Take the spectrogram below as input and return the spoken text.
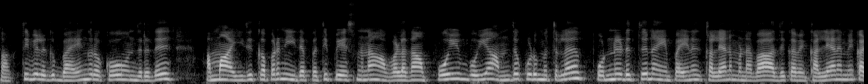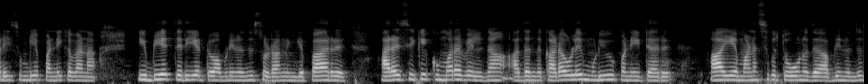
சக்திவேலுக்கு பயங்கர கோவம் வந்துடுது அம்மா இதுக்கப்புறம் நீ இதை பற்றி பேசணுன்னா அவ்வளோதான் போயும் போய் அந்த குடும்பத்தில் பொண்ணு எடுத்து நான் என் பையனுக்கு கல்யாணம் பண்ணவா? அதுக்கு அவன் கல்யாணமே கடைசி முடிய பண்ணிக்க வேணாம். இப்படியே தெரியட்டும் அப்படின்னு வந்து சொல்கிறாங்க இங்கே பாரு அரசிக்கு குமரவேல் தான். அது அந்த கடவுளே முடிவு பண்ணிட்டாரு. ஆ என் மனசுக்கு தோணுது அப்படின்னு வந்து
